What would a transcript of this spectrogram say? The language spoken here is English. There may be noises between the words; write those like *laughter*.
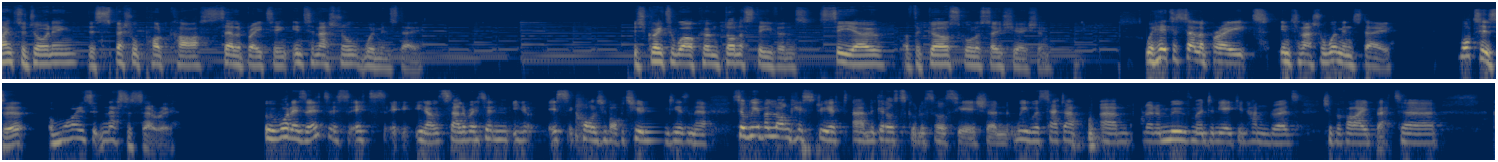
Thanks for joining this special podcast celebrating International Women's Day. It's great to welcome Donna Stevens, CEO of the Girls School Association. We're here to celebrate International Women's Day. What is it and why is it necessary? what is it? It's, it's you know, celebrating, you know, it's equality of opportunity, isn't it? So we have a long history at um, the Girls' School Association. We were set up um, on a movement in the 1800s to provide better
